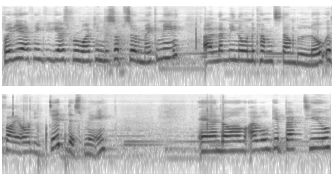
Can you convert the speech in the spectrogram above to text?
But yeah, thank you guys for watching this episode of Making Mii. Uh, let me know in the comments down below if I already did this Mii. And um, I will get back to you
